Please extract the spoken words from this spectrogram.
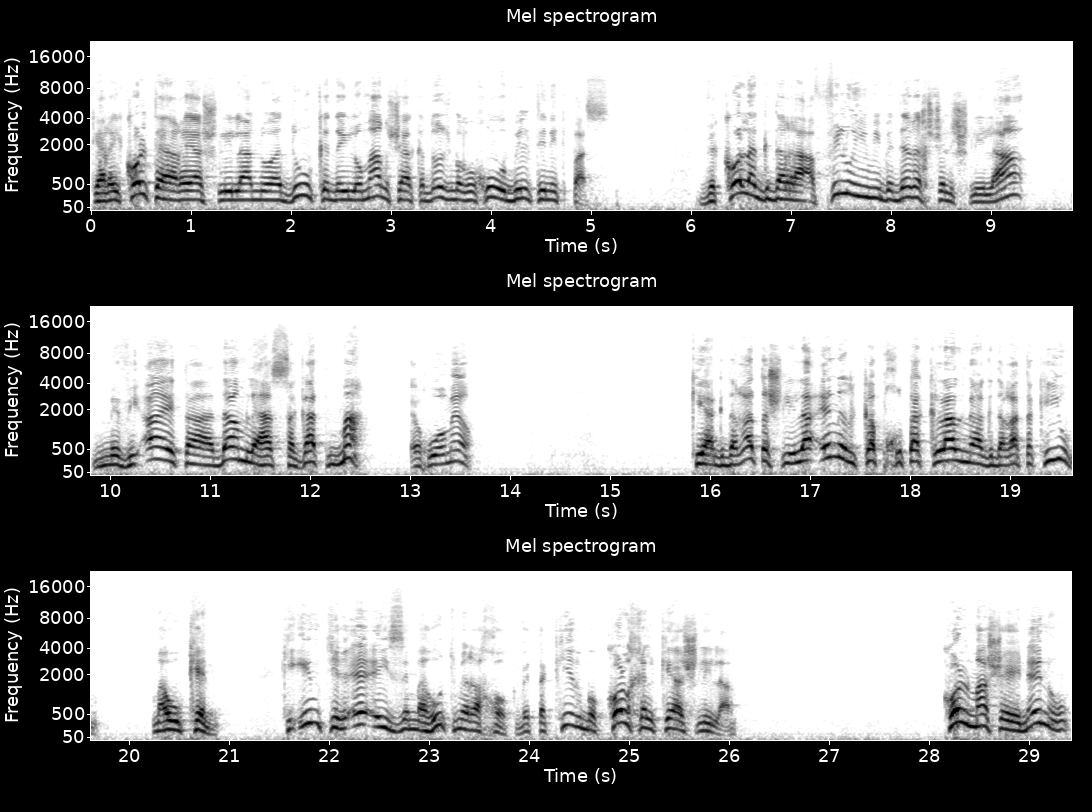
כי הרי כל תארי השלילה נועדו כדי לומר שהקדוש ברוך הוא בלתי נתפס. וכל הגדרה, אפילו אם היא בדרך של שלילה, מביאה את האדם להשגת מה? איך הוא אומר? כי הגדרת השלילה אין ערכה פחותה כלל מהגדרת הקיום. מה הוא כן? כי אם תראה איזה מהות מרחוק ותכיר בו כל חלקי השלילה, כל מה שאיננו,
